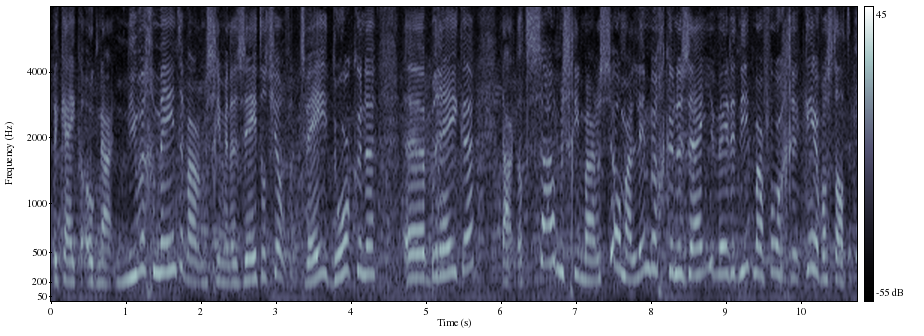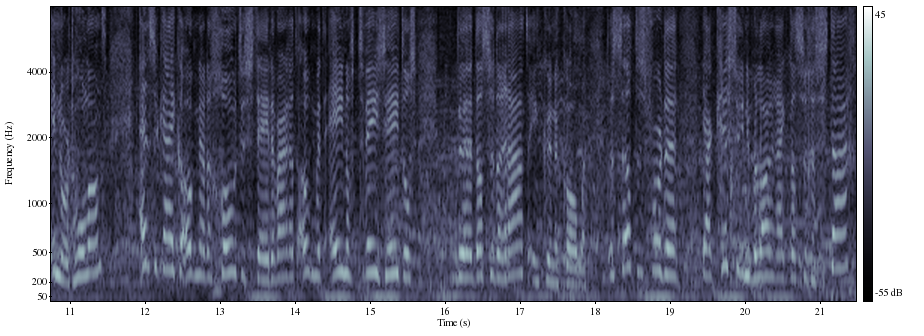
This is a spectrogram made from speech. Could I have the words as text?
We kijken ook naar nieuwe gemeenten... waar we misschien met een zeteltje of een twee door kunnen uh, breken. Nou, dat zou misschien maar zomaar Limburg kunnen zijn. Je weet het niet, maar vorige keer was dat in Noord-Holland. En ze kijken ook naar de grote steden... waar het ook met één of twee zetels... De, dat ze de raad in kunnen komen. Dus dat is voor de ja, ChristenUnie belangrijk... dat ze gestaag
